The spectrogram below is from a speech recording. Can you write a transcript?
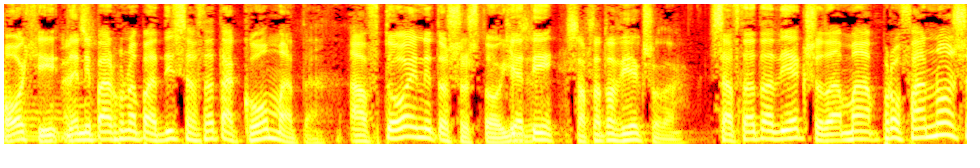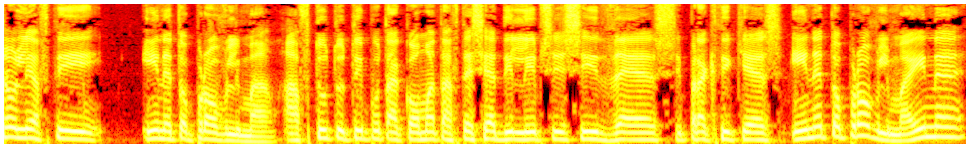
Όχι, δεν υπάρχουν απαντήσεις σε αυτά τα κόμματα. Αυτό είναι το σωστό. Γιατί Σε αυτά τα διέξοδα. σε αυτά τα διέξοδα, μα προφανώς όλοι αυτοί είναι το πρόβλημα. Αυτού του τύπου τα κόμματα, αυτές οι αντιλήψεις, οι ιδέες, οι πρακτικές είναι το πρόβλημα. Είναι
